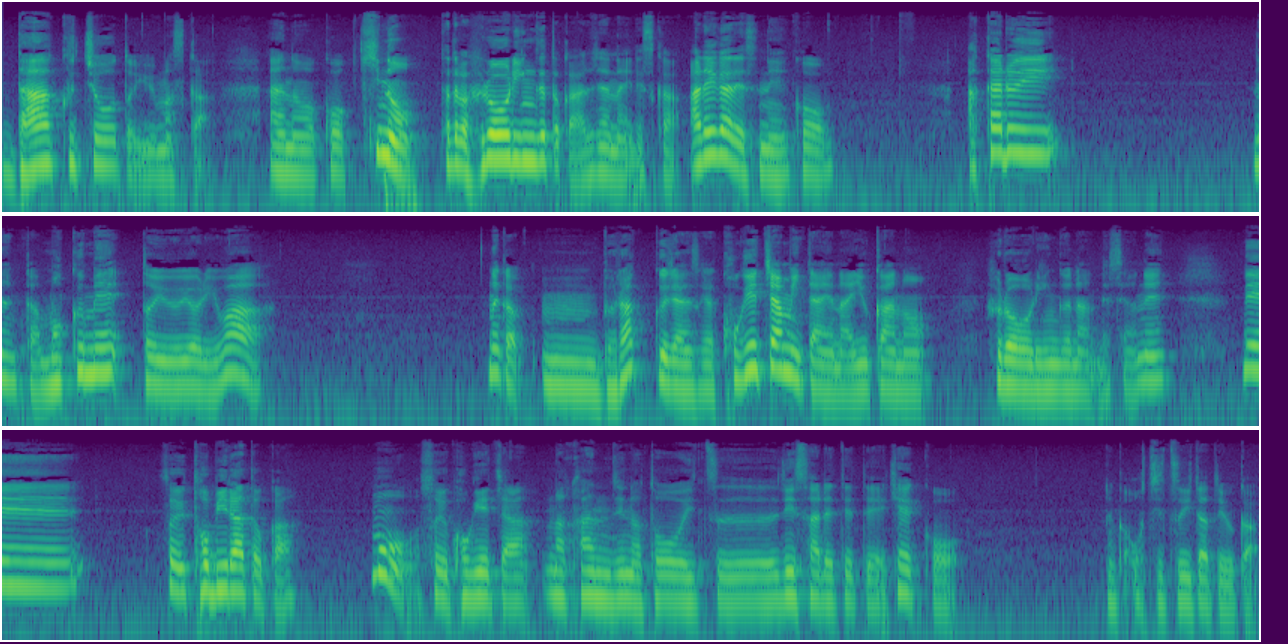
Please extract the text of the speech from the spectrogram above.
ダーク調と言いますか、あの、こう木の、例えばフローリングとかあるじゃないですか。あれがですね、こう、明るい、なんか木目というよりは、なんか、うん、ブラックじゃないですか、焦げ茶みたいな床のフローリングなんですよね。でそういう扉とかもそういう焦げ茶な感じの統一にされてて結構なんか落ち着いたというか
